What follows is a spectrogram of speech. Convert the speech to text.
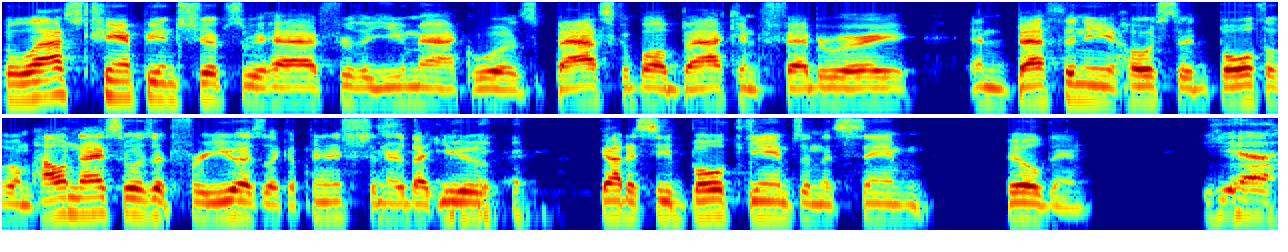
The last championships we had for the UMAC was basketball back in February, and Bethany hosted both of them. How nice was it for you as like a commissioner that you got to see both games in the same building. Yeah,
